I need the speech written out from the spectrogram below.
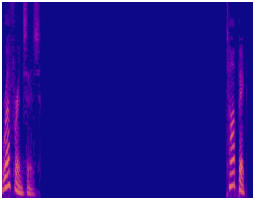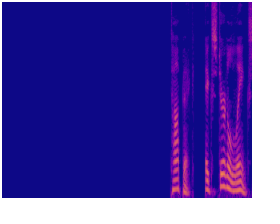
References External links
